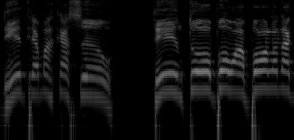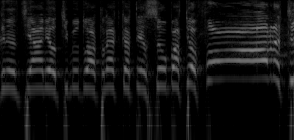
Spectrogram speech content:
dentre a marcação. Tentou boa bola na grande área. O time do Atlético, atenção, bateu forte!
